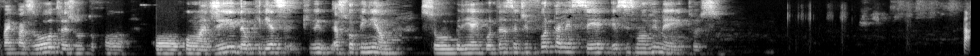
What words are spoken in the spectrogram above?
vai com as outras, junto com, com, com a Dida, eu queria que, a sua opinião sobre a importância de fortalecer esses movimentos. Tá.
